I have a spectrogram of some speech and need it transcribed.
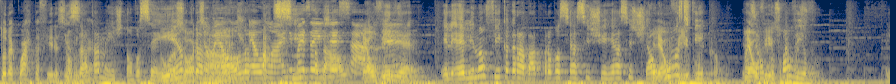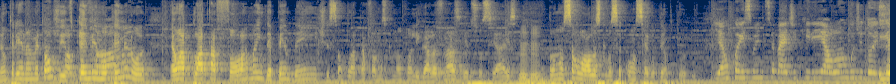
toda quarta-feira, engano. Exatamente. Então você Duas entra horas na é, aula, é online, mas é engessado. É ao vivo. Ele, é- ele, ele não fica gravado para você assistir e reassistir. Ele é ao Algumas vivo. ficam, Ele mas é é, ao um vivo, curso ao vivo. Ele é um treinamento ao vivo. Terminou, forma- terminou. É uma plataforma independente, são plataformas que não estão ligadas nas redes sociais. Uhum. Então não são aulas que você consegue o tempo todo. E é um conhecimento que você vai adquirir ao longo de dois E anos.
